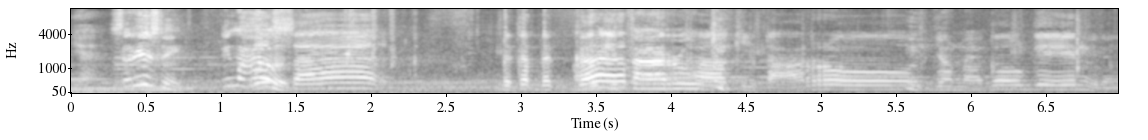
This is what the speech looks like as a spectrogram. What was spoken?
ya Serius nih, ini mahal loh. bisa dekat-dekat Kitaro. Ih. Kitaro John McGolgin gitu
